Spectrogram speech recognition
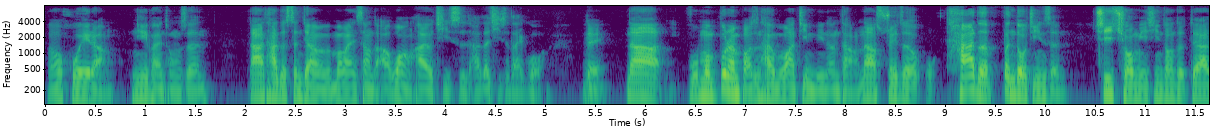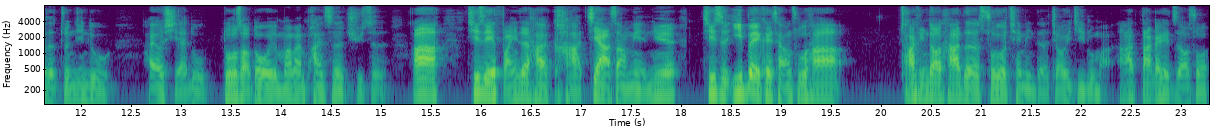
然后灰狼涅槃重生，当然他的身价慢慢上的啊，忘了还有骑士，他在骑士待过。对，嗯、那我们不能保证他有办法进名人堂。那随着他的奋斗精神，其实球迷心中的对他的尊敬度。还有喜爱度多少都有慢慢攀升的趋势啊，其实也反映在他的卡价上面。因为其实 eBay 可以查出他查询到他的所有签名的交易记录嘛，啊，大概可以知道说，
